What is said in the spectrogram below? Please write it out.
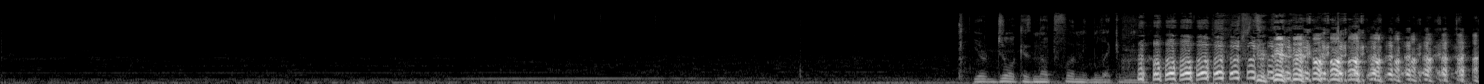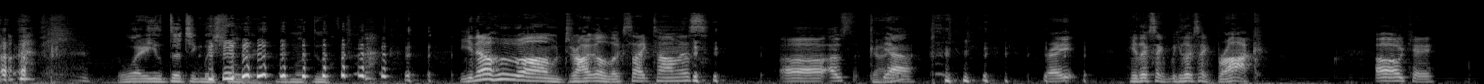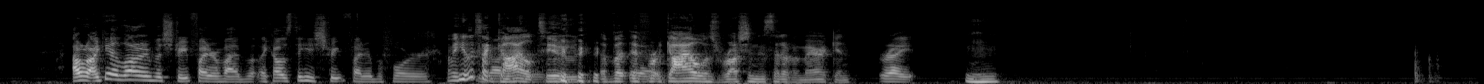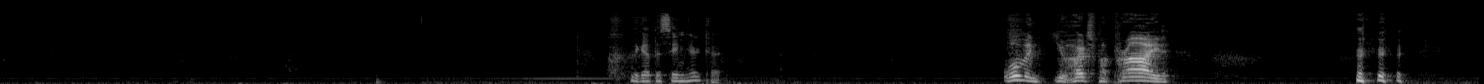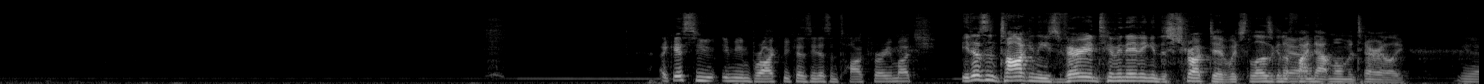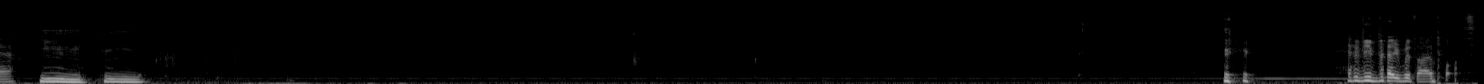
Your joke is not funny, black man. Why are you touching my shoulder? Do not do it. You know who um Drago looks like, Thomas? uh, I was Guy? yeah, right. he looks like he looks like Brock. Oh, okay. I don't know. I get a lot of a Street Fighter vibe. but, Like I was thinking Street Fighter before. I mean, he looks like Got Guile too. too, but if Yeah. Guile was Russian instead of American. Right. Mm-hmm. They got the same haircut. Woman, you hurt my pride. I guess you you mean Brock because he doesn't talk very much. He doesn't talk, and he's very intimidating and destructive, which Love's gonna Yeah. find out momentarily. Yeah. Hmm. Heavy bag with eyeballs.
